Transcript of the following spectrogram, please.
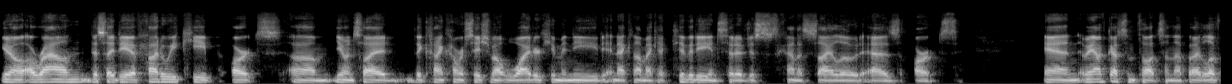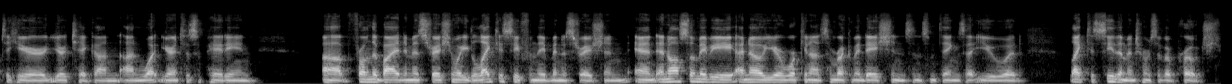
you know, around this idea of how do we keep arts, um, you know, inside the kind of conversation about wider human need and economic activity instead of just kind of siloed as arts. And I mean, I've got some thoughts on that, but I'd love to hear your take on on what you're anticipating uh, from the Biden administration, what you'd like to see from the administration, and and also maybe I know you're working on some recommendations and some things that you would like to see them in terms of approach.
